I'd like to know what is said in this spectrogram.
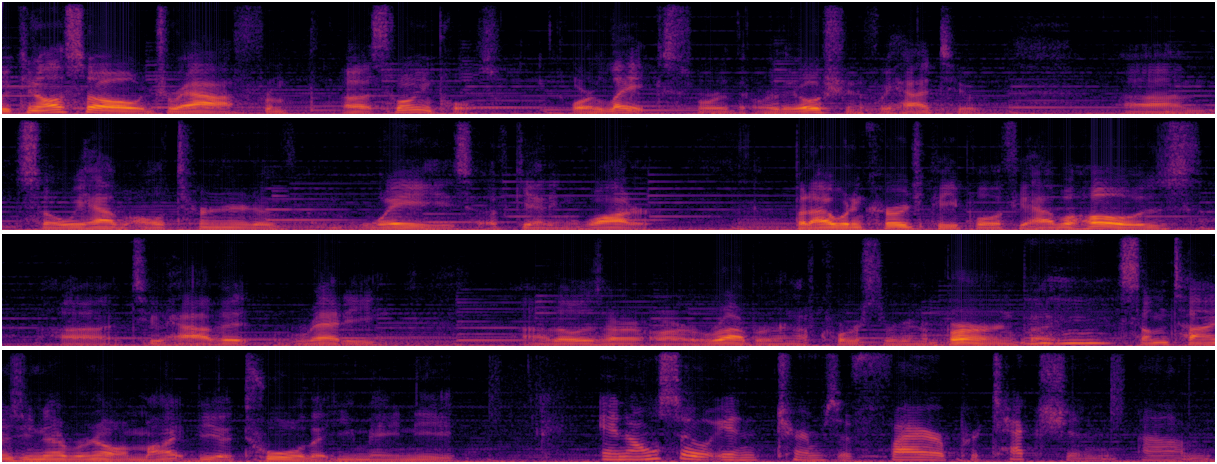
We can also draft from uh, swimming pools or lakes or the, or the ocean if we had to. Um, so we have alternative ways of getting water. But I would encourage people, if you have a hose, uh, to have it ready. Uh, those are, are, rubber, and of course they're going to burn, but mm -hmm. sometimes you never know. It might be a tool that you may need. And also in terms of fire protection, um,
